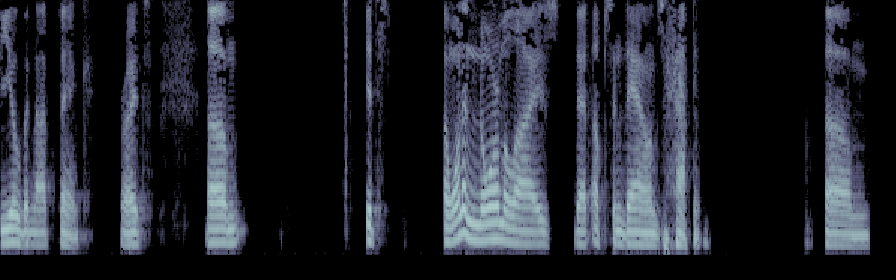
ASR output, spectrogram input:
feel but not think, right? Um, it's, I want to normalize that ups and downs happen. Um,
